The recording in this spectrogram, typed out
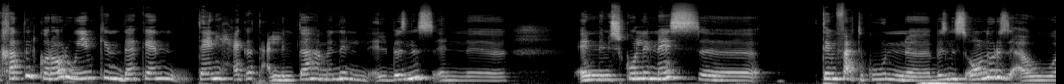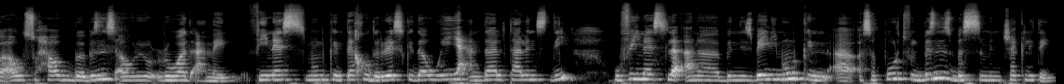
خدت القرار ويمكن ده كان تاني حاجة اتعلمتها من ال- ال business إن إن مش كل الناس آه، تنفع تكون business owners أو أو صحاب business أو رواد أعمال في ناس ممكن تاخد ال risk ده وهي عندها ال talents دي وفي ناس لا أنا بالنسبة لي ممكن أ support في ال business بس من شكل تاني.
